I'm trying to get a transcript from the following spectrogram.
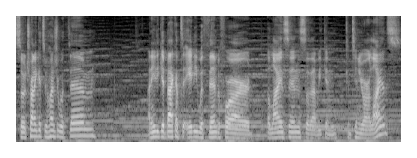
So trying to get to 100 with them. I need to get back up to 80 with them before our alliance ends so that we can continue our alliance.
